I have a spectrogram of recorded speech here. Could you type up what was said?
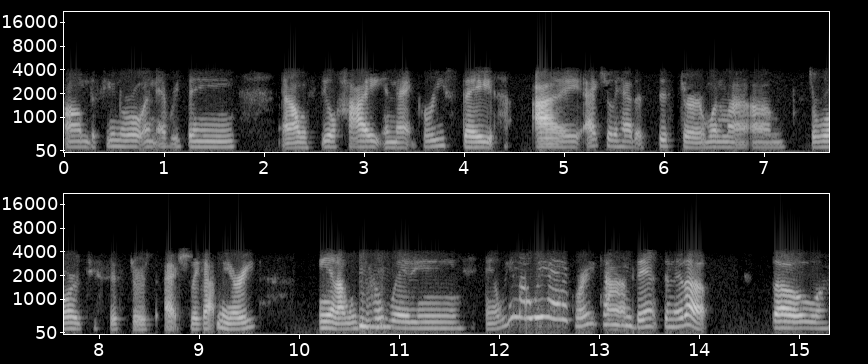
um, the funeral and everything, and I was still high in that grief state. I actually had a sister, one of my um sorority sisters actually got married and I went to her Mhm. wedding and you know, we had a great time dancing it up. So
